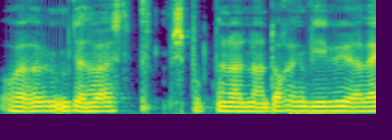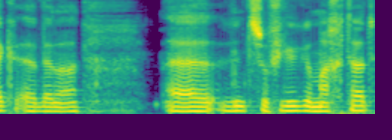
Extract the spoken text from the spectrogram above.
Oder dann weißt, spuckt man dann, dann doch irgendwie wieder weg, äh, wenn man äh, zu viel gemacht hat.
